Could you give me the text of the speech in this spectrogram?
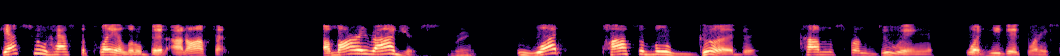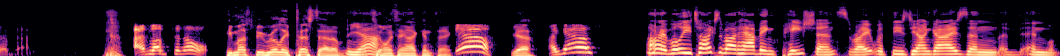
guess who has to play a little bit on offense? Amari Rodgers. Right. What possible good comes from doing what he did when he said that? I'd love to know. He must be really pissed at him. Yeah. That's the only thing I can think. Yeah, Yeah. I guess. All right. Well, he talks about having patience, right, with these young guys and and, and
